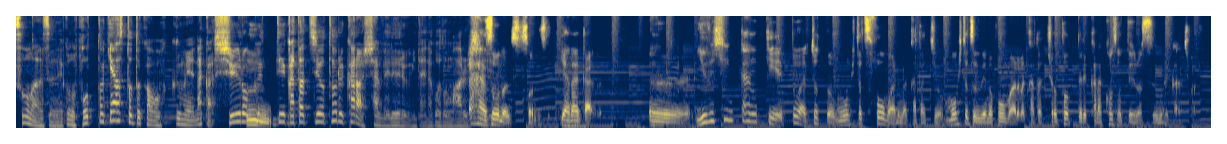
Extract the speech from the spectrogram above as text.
そうなんですよね。このポッドキャストとかも含め、なんか収録っていう形を取るから喋れるみたいなこともあるし。ああ、そうなんです、そうです。いや、なんか、うん、友人関係とはちょっともう一つフォーマルな形を、もう一つ上のフォーマルな形を取ってるからこそっていうのはすごい感じますね。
